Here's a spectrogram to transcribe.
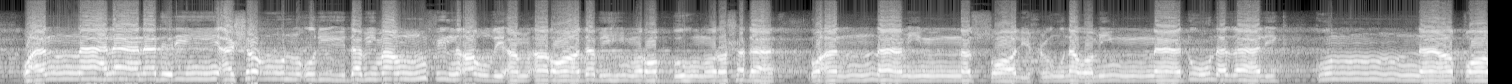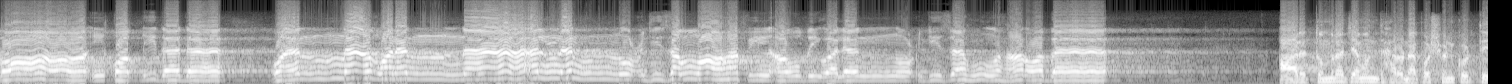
وأنا لا ندري أشر أريد بمن في الأرض أم أراد بهم ربهم رشدا وأنا منا الصالحون ومنا دون ذلك كنا طرائق قددا وأنا ظننا أن لن نعجز الله في الأرض ولن نعجزه هربا আর তোমরা যেমন ধারণা পোষণ করতে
